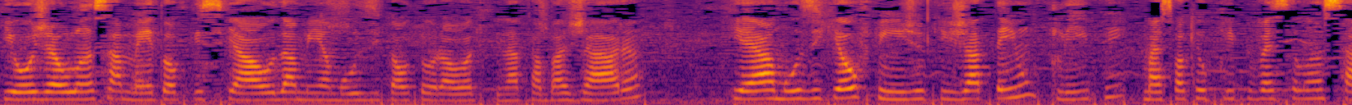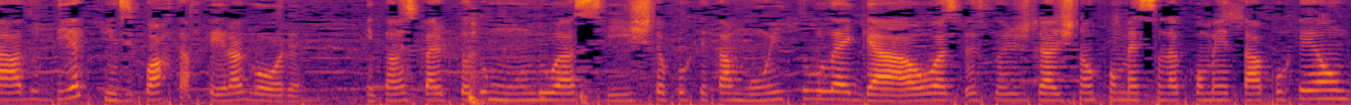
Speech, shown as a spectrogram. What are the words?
que hoje é o lançamento oficial da minha música autoral aqui na Tabajara, que é a música Eu Finjo, que já tem um clipe, mas só que o clipe vai ser lançado dia 15, quarta-feira agora. Então espero que todo mundo assista porque tá muito legal. As pessoas já estão começando a comentar porque é um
